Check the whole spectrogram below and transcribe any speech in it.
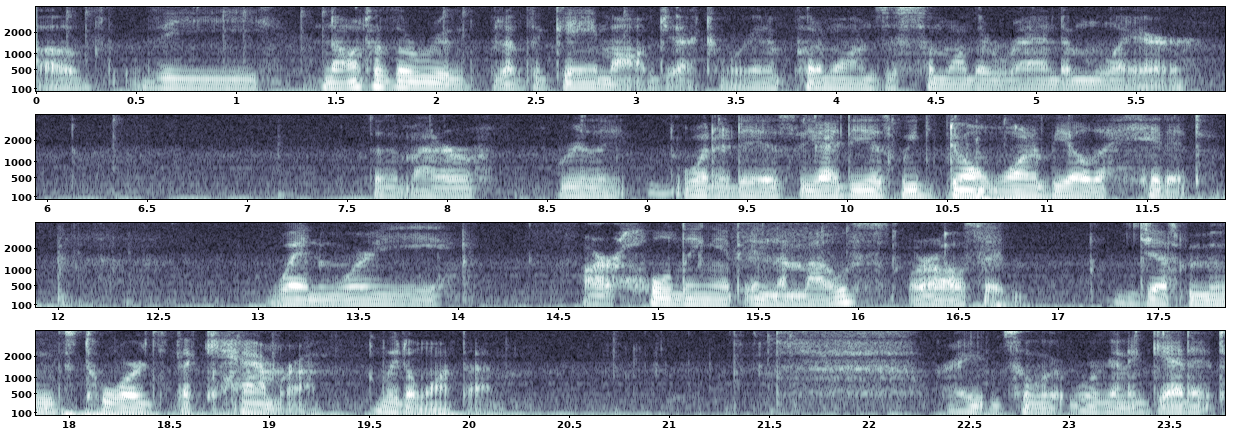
of the, not of the root, but of the game object. We're going to put them on just some other random layer. Doesn't matter really what it is. The idea is we don't want to be able to hit it when we are holding it in the mouse or else it just moves towards the camera. We don't want that. Right, so we're, we're going to get it.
